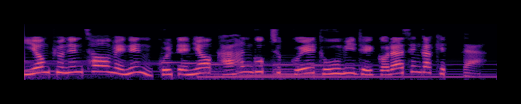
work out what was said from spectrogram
이영표는 처음에는 골대녀가 한국 축구에 도움이 될 거라 생각했다.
